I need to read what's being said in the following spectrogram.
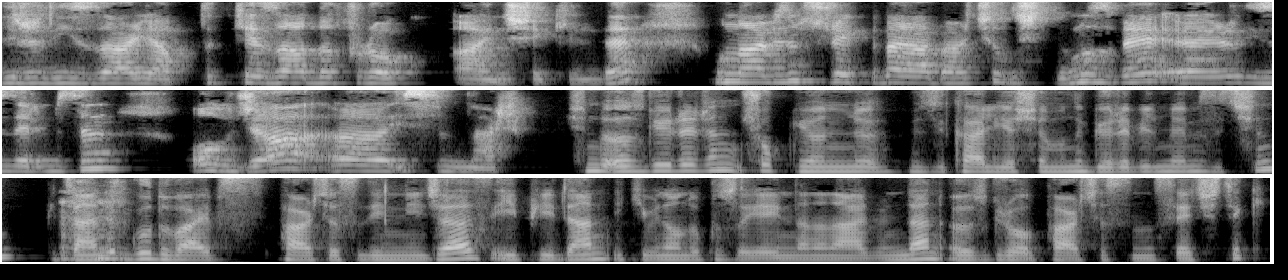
release'ler yaptık. Keza da Frog aynı şekilde. Bunlar bizim sürekli beraber çalıştığımız ve release'lerimizin olacağı isimler. Şimdi Özgürler'in çok yönlü müzikal yaşamını görebilmemiz için bir tane de Good Vibes parçası dinleyeceğiz. EP'den 2019'da yayınlanan albümden Özgür Ol parçasını seçtik.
